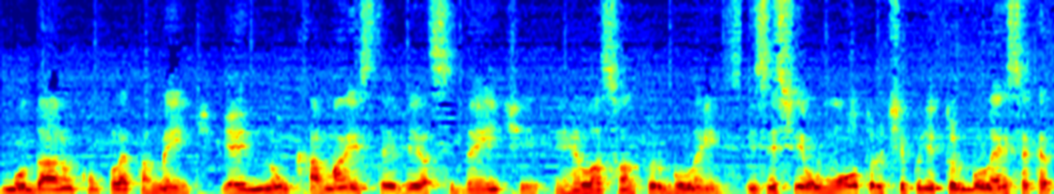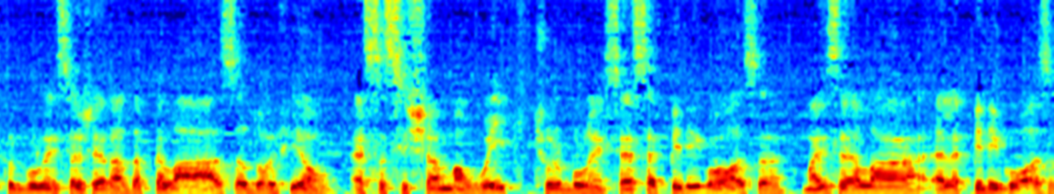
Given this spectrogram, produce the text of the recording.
mudaram completamente. E aí nunca mais teve acidente em relação à turbulência. Existe um outro tipo de turbulência que é a turbulência gerada pela asa do avião. Essa se chama wake turbulence. Essa é perigosa, mas ela, ela é perigosa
